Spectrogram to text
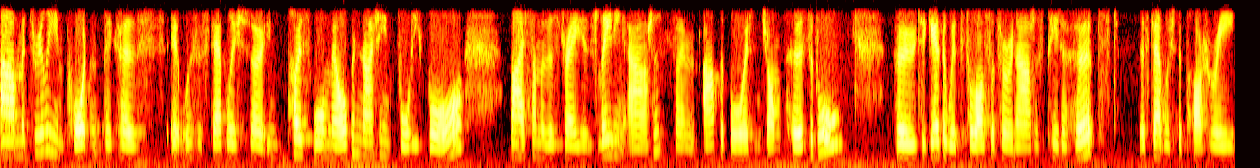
Um, it's really important because it was established so in post-war Melbourne, 1944 by some of Australia's leading artists, so Arthur Boyd and John Percival, who, together with philosopher and artist Peter Herbst, established the pottery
